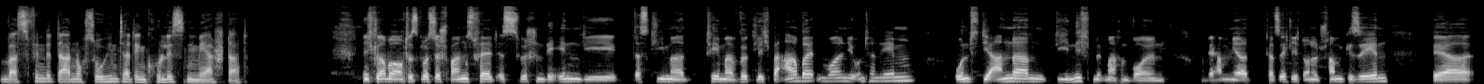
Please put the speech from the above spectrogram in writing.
was findet da noch so hinter den Kulissen mehr statt? Ich glaube auch, das größte Spannungsfeld ist zwischen denen, die das Klimathema wirklich bearbeiten wollen, die Unternehmen, und die anderen, die nicht mitmachen wollen. Wir haben ja tatsächlich Donald Trump gesehen, der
